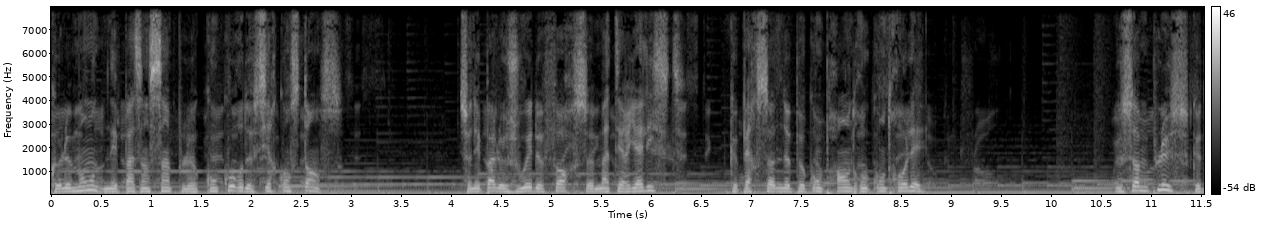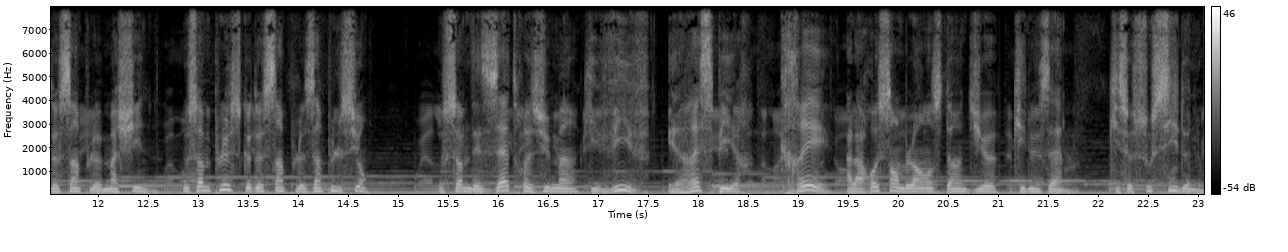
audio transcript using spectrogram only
que le monde n'est pas un simple concours de circonstances. Ce n'est pas le jouet de force matérialiste que personne ne peut comprendre ou contrôler. Nous sommes plus que de simples machines, nous sommes plus que de simples impulsions. Nous sommes des êtres humains qui vivent et respirent, créés à la ressemblance d'un Dieu qui nous aime, qui se soucie de nous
